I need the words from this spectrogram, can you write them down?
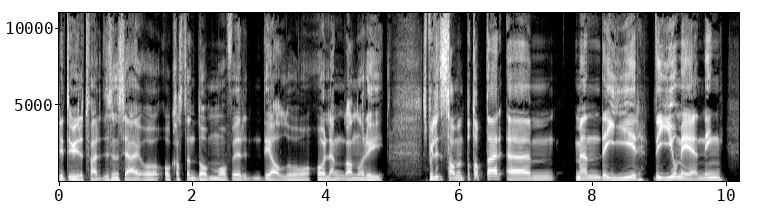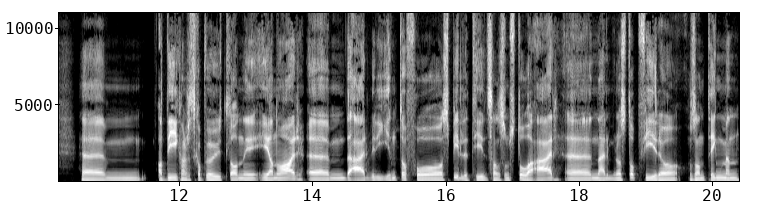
litt urettferdig, syns jeg, å, å kaste en dom over Diallo og Langan når de spiller sammen på topp der. Ehm, men det gir, det gir jo mening um, at de kanskje skal på utlån i, i januar. Um, det er vrient å få spilletid sånn som ståa er. Uh, nærmer oss topp fire og, og sånne ting, men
